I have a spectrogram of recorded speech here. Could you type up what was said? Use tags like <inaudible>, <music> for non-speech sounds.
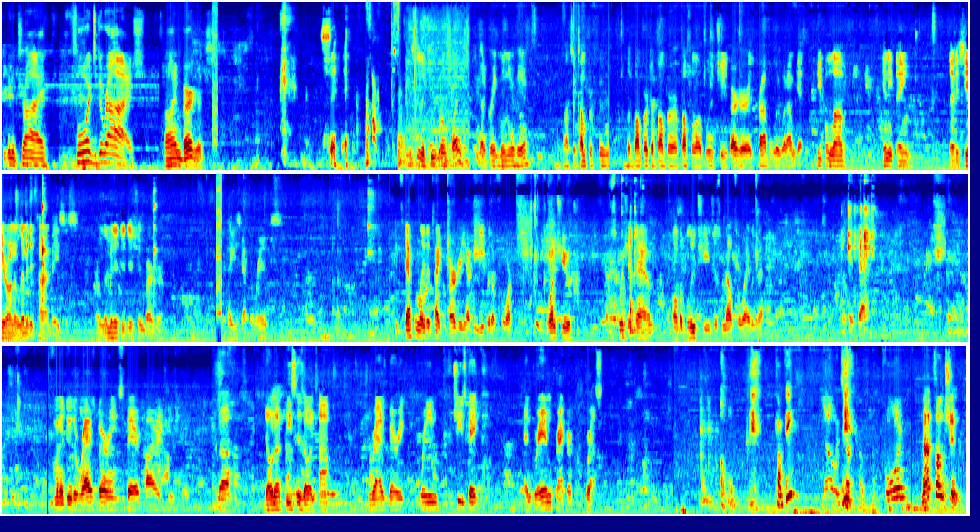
We're gonna try Ford's Garage. Fine burgers. this is a cute little place. We got a great menu here. Lots of comfort food. The bumper to bumper buffalo blue cheeseburger is probably what I'm getting. People love anything that is here on a limited time basis or limited edition burger. He's got the ribs. Definitely the type of burger you have to eat with a fork. Once you squish it down, all the blue cheese just melts away. Look at that. Look at that. I'm gonna do the raspberry spare tire cheesecake. Uh, donut pieces on top, raspberry cream cheesecake, and graham cracker crust. Oh. <laughs> Comfy? No, it's not comfy. Form, not function.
